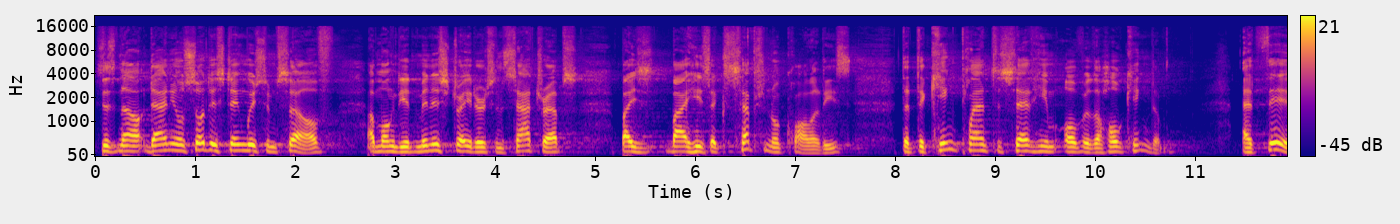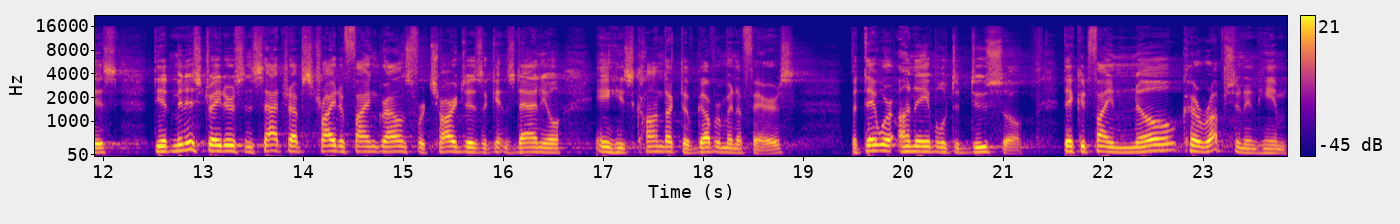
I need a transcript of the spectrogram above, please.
says, Now Daniel so distinguished himself among the administrators and satraps by, by his exceptional qualities that the king planned to set him over the whole kingdom. At this, the administrators and satraps tried to find grounds for charges against Daniel in his conduct of government affairs, but they were unable to do so. They could find no corruption in him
